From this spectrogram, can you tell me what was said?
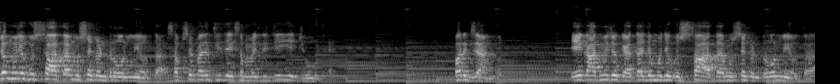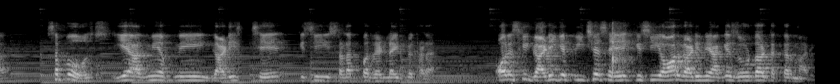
जब मुझे गुस्सा आता है, मुझसे कंट्रोल नहीं होता। सबसे पहली चीज़ एक समझ लीजिए, ये झूठ है। फॉर एग्ज़ाम्पल एक आदमी जो कहता है, जब मुझे गुस्सा आता है, मुझसे कंट्रोल नहीं होता। सपोज़ ये आदमी अपनी गाड़ी से किसी सड़क पर रेड लाइट पे खड़ा है और इसकी गाड़ी के पीछे से किसी और गाड़ी ने आके जोरदार टक्कर मारी।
